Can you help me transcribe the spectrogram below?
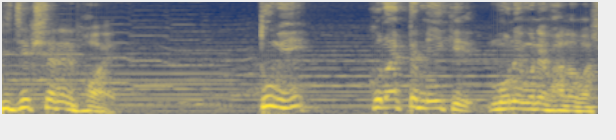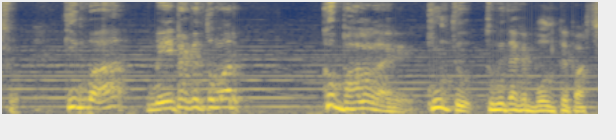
রিজেকশনের ভয়। তুমি কোনো একটা মেয়েকে মনে মনে ভালোবাসো, কিংবা মেয়েটাকে তোমার খুব ভালো লাগে, কিন্তু তুমি তাকে বলতে পারছ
